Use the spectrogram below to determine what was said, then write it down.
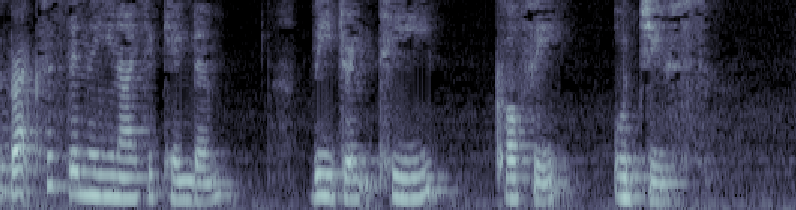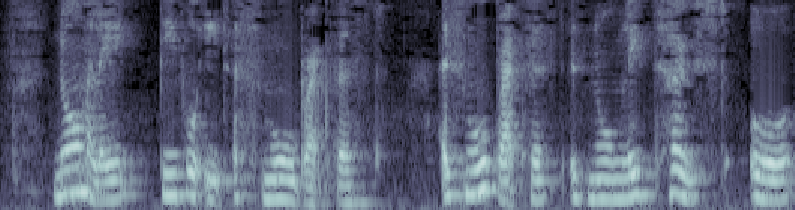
For breakfast in the United Kingdom, we drink tea, coffee or juice. Normally, people eat a small breakfast. A small breakfast is normally toast or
